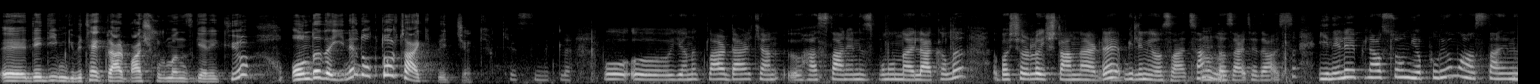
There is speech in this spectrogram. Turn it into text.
e, dediğim gibi tekrar başvurmanız gerekiyor. Onda da yine doktor takip edecek. Kesinlikle. Bu e, yanıklar derken e, hastaneniz bununla alakalı başarılı işlemlerle biliniyor zaten lazer tedavisi. İğneli epilasyon yapılıyor mu hastanenizde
